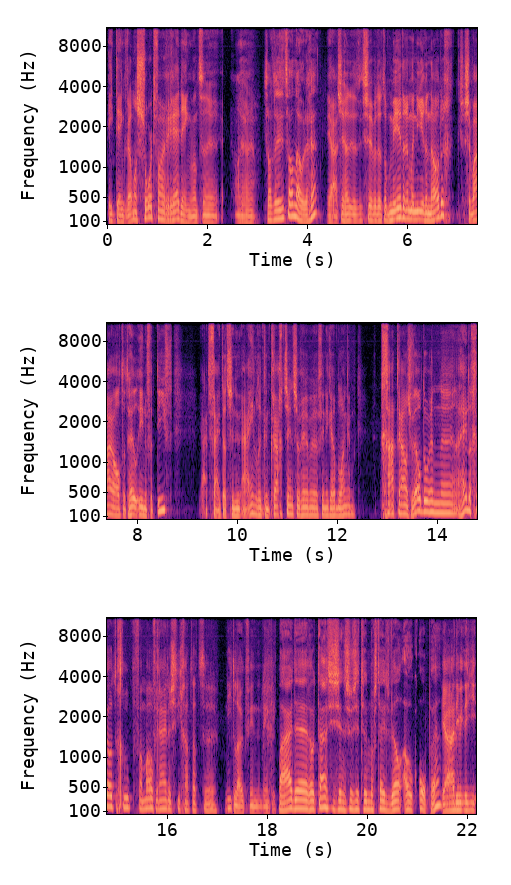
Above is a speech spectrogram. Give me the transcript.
ik denk wel een soort van redding. Want eh, eh, Ze hadden dit wel nodig, hè? ja, ze, ze hebben dat op meerdere manieren nodig. Ze waren altijd heel innovatief. Ja, het feit dat ze nu eindelijk een krachtsensor hebben, vind ik heel belangrijk. Gaat trouwens wel door een eh, hele grote groep van moverrijders. Die gaat dat eh, niet leuk vinden, denk ik. Maar de rotatiesensor zit er nog steeds wel ook op, hè? Ja, die, die-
